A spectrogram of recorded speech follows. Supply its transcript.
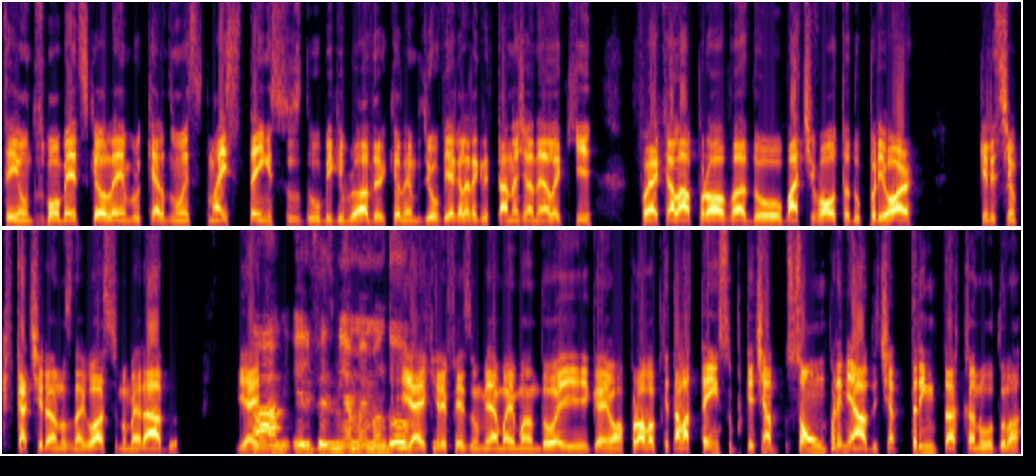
sim. Um dos momentos que eu lembro que era um dos momentos mais tensos do Big Brother, que eu lembro de ouvir a galera gritar na janela aqui, foi aquela prova do bate-volta do Prior, que eles tinham que ficar tirando os negócios numerados. E aí, Ah, ele fez Minha Mãe Mandou? e aí que ele fez o Minha Mãe Mandou e ganhou a prova, porque tava tenso, porque tinha só um premiado e tinha 30 canudo lá.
